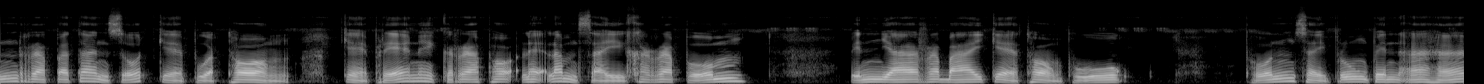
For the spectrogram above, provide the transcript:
ลรับประทานสดแก่ปวดท้อง แก้แผลในกระเพาะและลำไส้ครับผม เป็นยาระบายแก้ท้องผูก ผลใส่ปรุงเป็นอาหาร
